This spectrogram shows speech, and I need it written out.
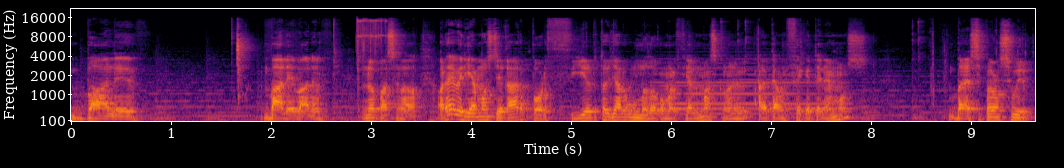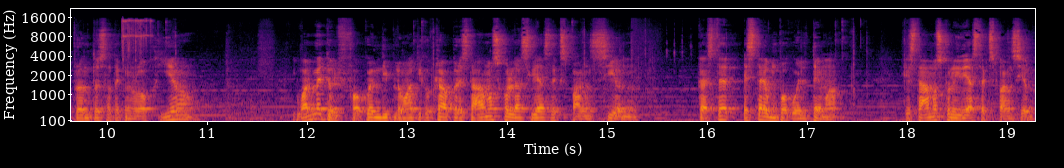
Vale. Vale, vale. No pasa nada. Ahora deberíamos llegar, por cierto, ya a algún nodo comercial más con el alcance que tenemos. Vale, si podemos subir pronto esta tecnología. Igual meto el foco en diplomático, claro, pero estábamos con las ideas de expansión. este, este era un poco el tema. Que estábamos con ideas de expansión.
